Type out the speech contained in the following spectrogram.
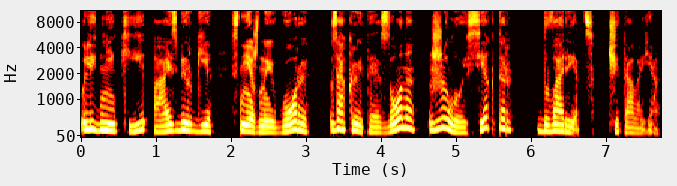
ледники, айсберги, снежные горы, закрытая зона, жилой сектор, дворец, читала я.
